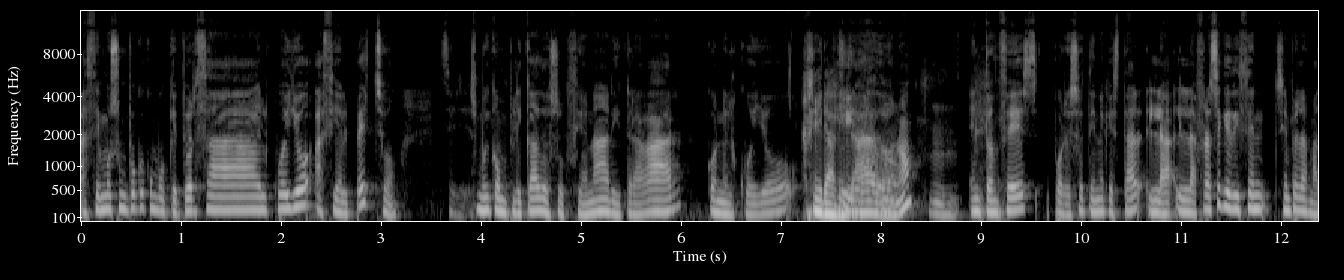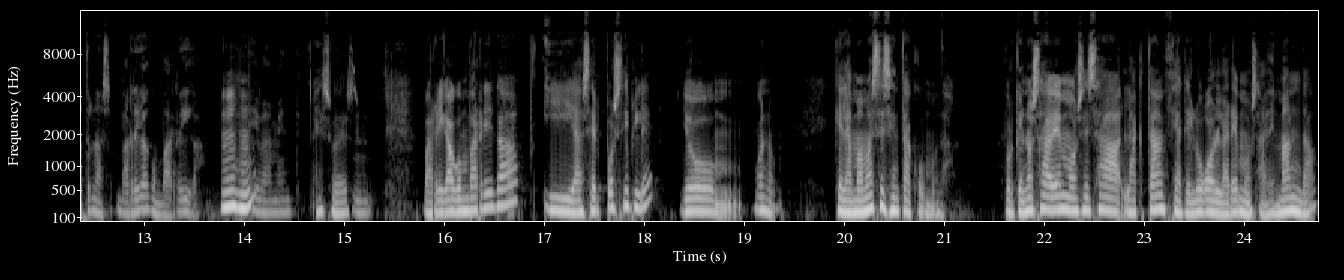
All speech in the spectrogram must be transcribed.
hacemos un poco como que tuerza el cuello hacia el pecho. Es muy complicado succionar y tragar con el cuello girado, ¿no? Entonces, por eso tiene que estar la, frase que dicen siempre las matronas, barriga con barriga. Efectivamente. Eso es. Barriga con barriga y a ser posible, yo, bueno, que la mamá se sienta cómoda. Porque no sabemos esa lactancia que luego hablaremos a demanda,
